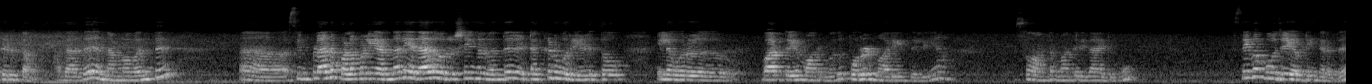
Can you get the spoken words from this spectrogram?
திருத்தம். அதாவது நம்ம வந்து ஆஹ், சிம்பிளான பழமொழியாக இருந்தாலும் ஏதாவது ஒரு விஷயங்கள் வந்து டக்குன்னு ஒரு எழுத்தோ இல்லை ஒரு வார்த்தையோ மாறும்போது பொருள் மாறியது இல்லையா? ஸோ அந்த மாதிரி தான் இதுவும். சிவ பூஜை அப்படிங்கிறது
